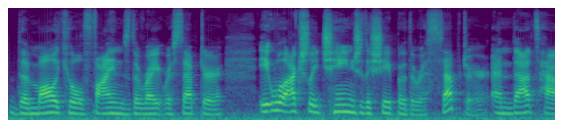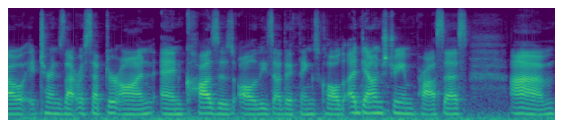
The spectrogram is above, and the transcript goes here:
the molecule finds the right receptor, it will actually change the shape of the receptor. And that's how it turns that receptor on and causes all of these other things called a downstream process. Um,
